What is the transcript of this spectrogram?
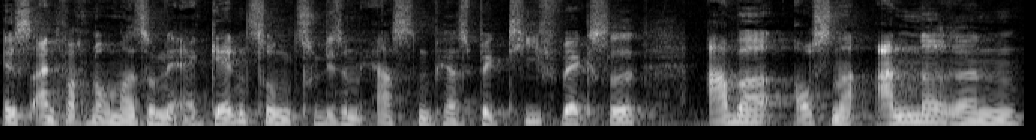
ist einfach nochmal so eine Ergänzung zu diesem ersten Perspektivwechsel, aber aus einer anderen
